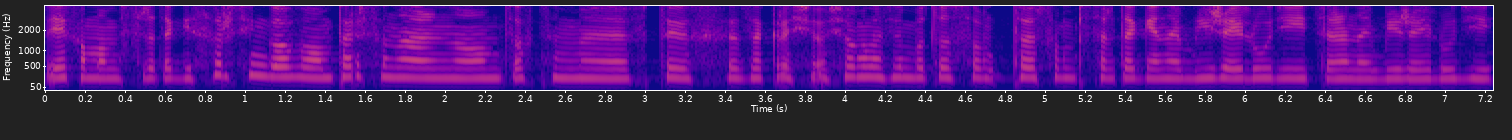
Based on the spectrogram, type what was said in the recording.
jaką mamy strategię sourcingową, personalną, co chcemy w tych zakresie osiągnąć, no bo to są, to są strategie najbliżej ludzi i cele najbliżej ludzi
